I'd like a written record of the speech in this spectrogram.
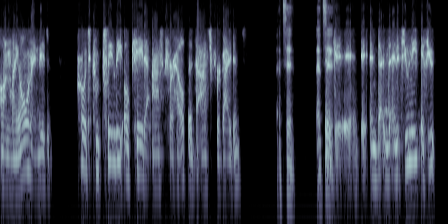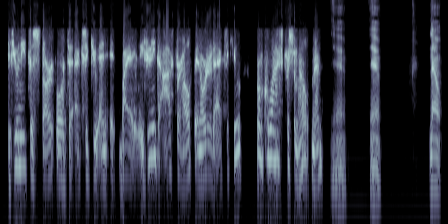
on my own. I need to, bro, it's completely okay to ask for help and to ask for guidance. That's it. That's it. Like, eh, and and if you need if you if you need to start or to execute and by if you need to ask for help in order to execute, bro, go ask for some help, man. Yeah. Yeah. Now,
